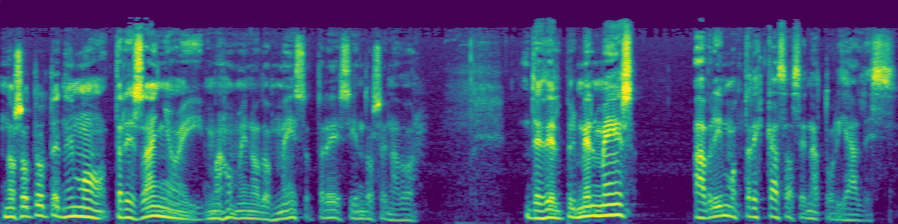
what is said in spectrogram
nosotros tenemos tres años y más o menos dos meses, tres siendo senador. Desde el primer mes abrimos tres casas senatoriales.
